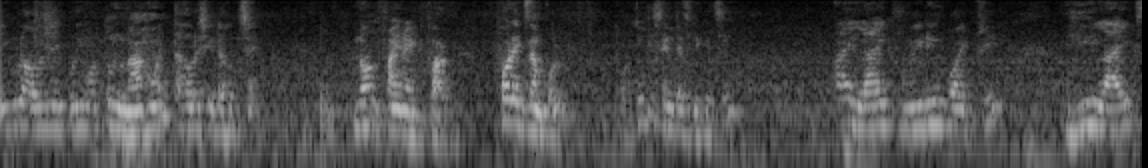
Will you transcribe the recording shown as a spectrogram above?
এইগুলো অনুযায়ী পরিবর্তন না হয়, তাহলে সেটা হচ্ছে non finite verb for example তিনটি সেন্টেন্স লিখেছি। I like reading poetry he likes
